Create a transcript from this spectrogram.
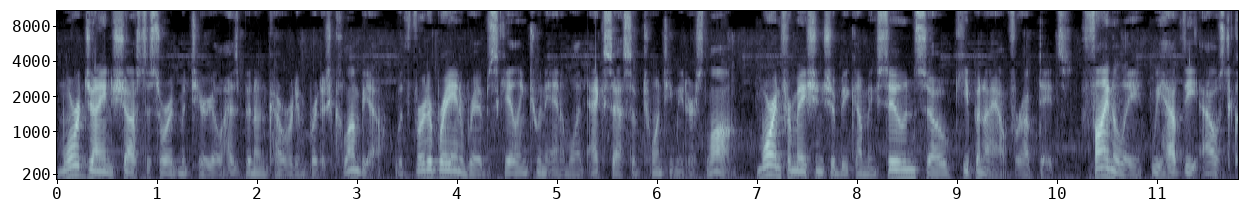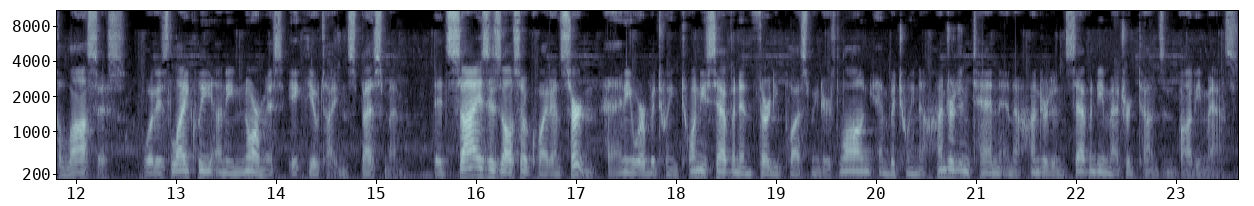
More giant shastasaurid material has been uncovered in British Columbia, with vertebrae and ribs scaling to an animal in excess of 20 meters long. More information should be coming soon, so keep an eye out for updates. Finally, we have the Aust colossus, what is likely an enormous ichthyotitan specimen. Its size is also quite uncertain, anywhere between 27 and 30 plus meters long and between 110 and 170 metric tons in body mass.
